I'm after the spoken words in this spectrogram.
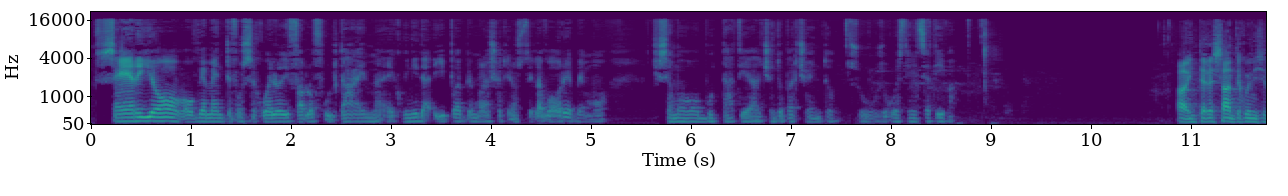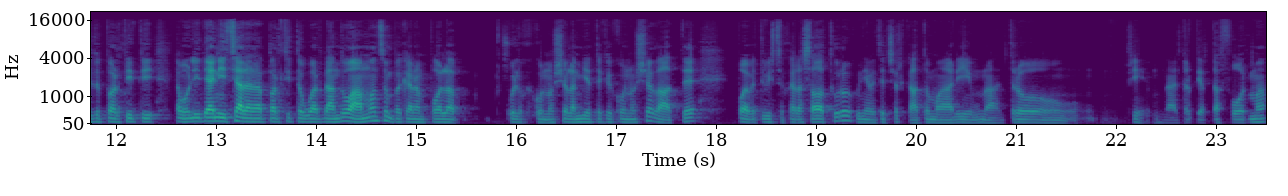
serio ovviamente fosse quello di farlo full time. E quindi da lì poi abbiamo lasciato i nostri lavori e ci siamo buttati al 100% su, su questa iniziativa Ah, interessante, quindi siete partiti, diciamo, l'idea iniziale era partita guardando Amazon perché era un po' la, quello che conosce l'ambiente che conoscevate, poi avete visto che era saturo, quindi avete cercato magari un altro, sì, un'altra piattaforma.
